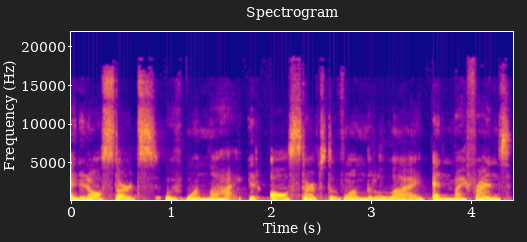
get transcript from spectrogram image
And it all starts with one lie. It all starts with one little lie. And my friends,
